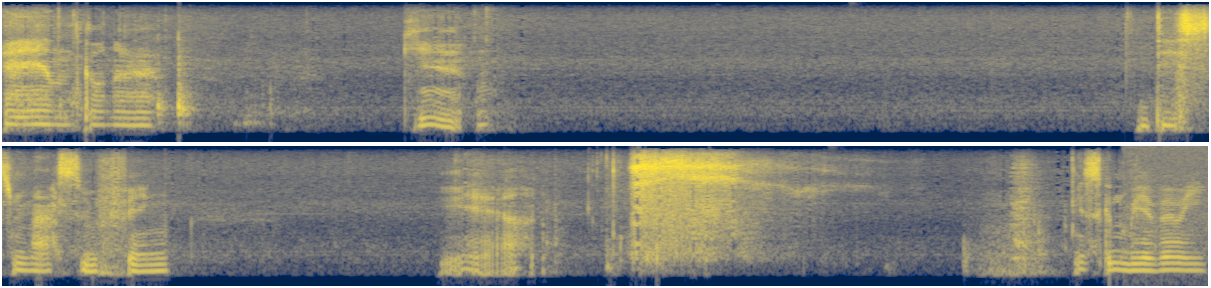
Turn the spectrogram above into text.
And gonna get this massive thing. Yeah. It's gonna be a very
